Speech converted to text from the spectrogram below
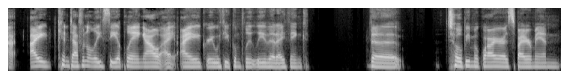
I, I can definitely see it playing out. I I agree with you completely that I think the Tobey Maguire as Spider-Man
